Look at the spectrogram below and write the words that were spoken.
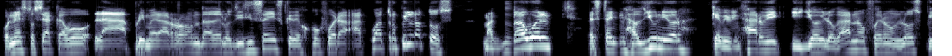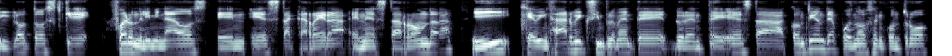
con esto se acabó la primera ronda de los 16 que dejó fuera a cuatro pilotos. McDowell, Steinhaus Jr., Kevin Harvick y Joey Logano fueron los pilotos que fueron eliminados en esta carrera, en esta ronda. Y Kevin Harvick simplemente durante esta contienda, pues no se encontró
